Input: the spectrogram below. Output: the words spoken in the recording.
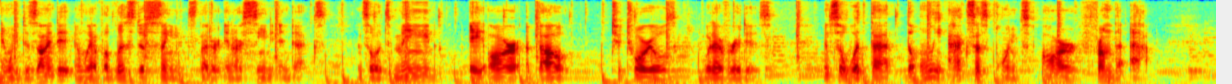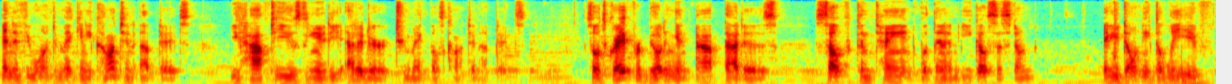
and we designed it and we have a list of scenes that are in our scene index. And so it's main, AR, about, tutorials, whatever it is. And so with that, the only access points are from the app. And if you want to make any content updates, you have to use the Unity editor to make those content updates. So it's great for building an app that is self-contained within an ecosystem, and you don't need to leave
